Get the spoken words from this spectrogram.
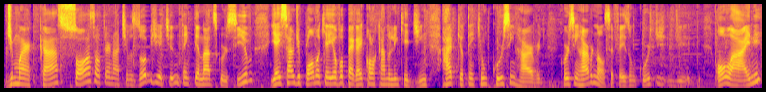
de marcar só as alternativas objetivas, não tem que ter nada discursivo. E aí sai um diploma que aí eu vou pegar e colocar no LinkedIn. Ah, é porque eu tenho aqui um curso em Harvard. Curso em Harvard, não. Você fez um curso de, de online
